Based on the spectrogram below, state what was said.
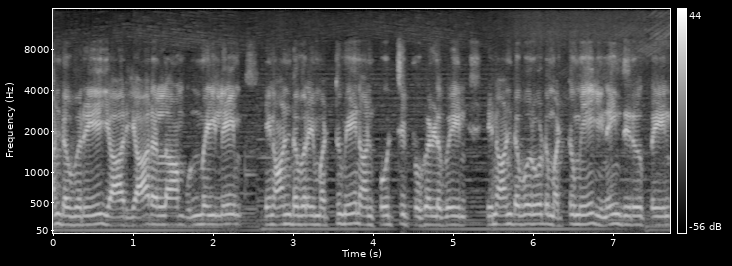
ஆண்டவரே யார் யாரெல்லாம் உண்மையிலே என் ஆண்டவரை மட்டுமே நான் போற்றி புகழுவேன். என் ஆண்டவரோடு மட்டுமே இணைந்திருப்பேன்.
